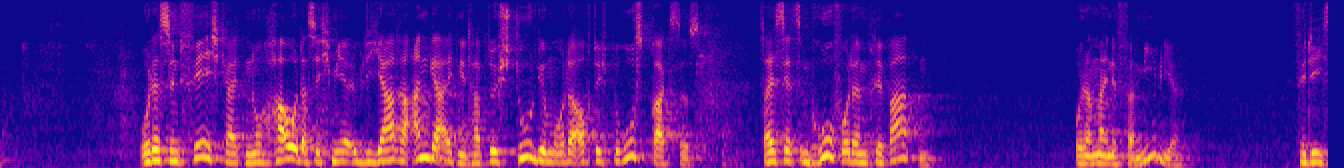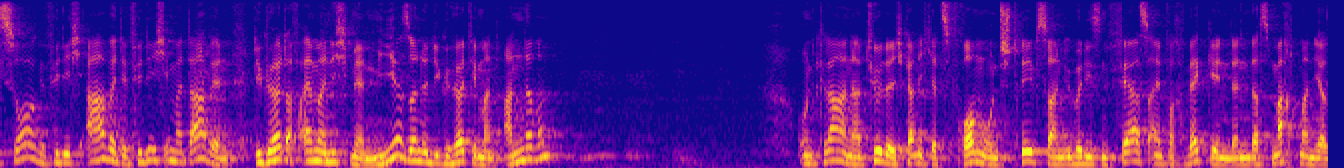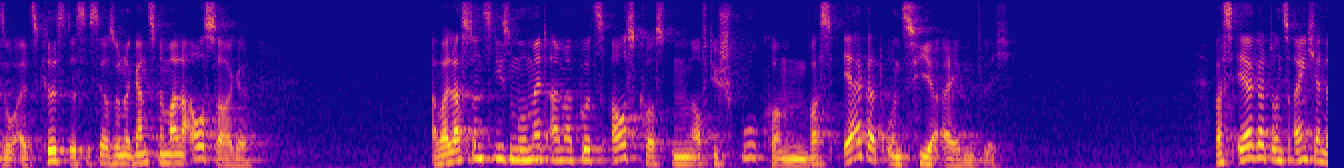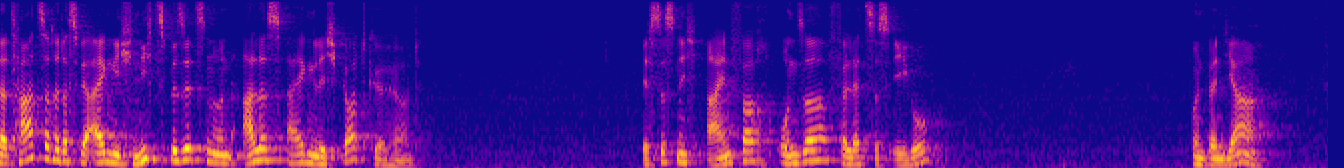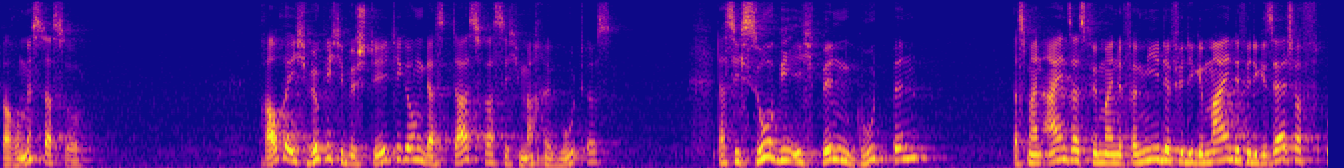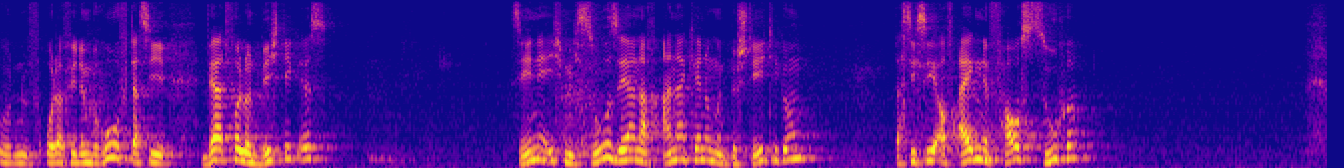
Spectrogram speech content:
Oder es sind Fähigkeiten, Know-how, das ich mir über die Jahre angeeignet habe, durch Studium oder auch durch Berufspraxis, sei es jetzt im Beruf oder im Privaten. Oder meine Familie, für die ich sorge, für die ich arbeite, für die ich immer da bin. Die gehört auf einmal nicht mehr mir, sondern die gehört jemand anderem. Und klar, natürlich kann ich jetzt fromm und strebsam über diesen Vers einfach weggehen, denn das macht man ja so als Christ. Das ist ja so eine ganz normale Aussage. Aber lasst uns diesen Moment einmal kurz auskosten und auf die Spur kommen. Was ärgert uns hier eigentlich? Was ärgert uns eigentlich an der Tatsache, dass wir eigentlich nichts besitzen und alles eigentlich Gott gehört? Ist es nicht einfach unser verletztes Ego? Und wenn ja, warum ist das so? Brauche ich wirklich die Bestätigung, dass das, was ich mache, gut ist? Dass ich so wie ich bin gut bin, dass mein Einsatz für meine Familie, für die Gemeinde, für die Gesellschaft oder für den Beruf, dass sie wertvoll und wichtig ist? Sehne ich mich so sehr nach Anerkennung und Bestätigung, dass ich sie auf eigene Faust suche?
